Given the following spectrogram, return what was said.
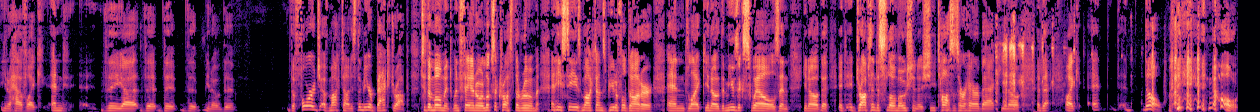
you know, have like and the uh, the the the you know the the forge of Mahtan is the mere backdrop to the moment when Feanor looks across the room and he sees Mahtan's beautiful daughter and like, you know, the music swells and, you know, the, it, it drops into slow motion as she tosses her hair back, you know, and uh, like, no, no,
